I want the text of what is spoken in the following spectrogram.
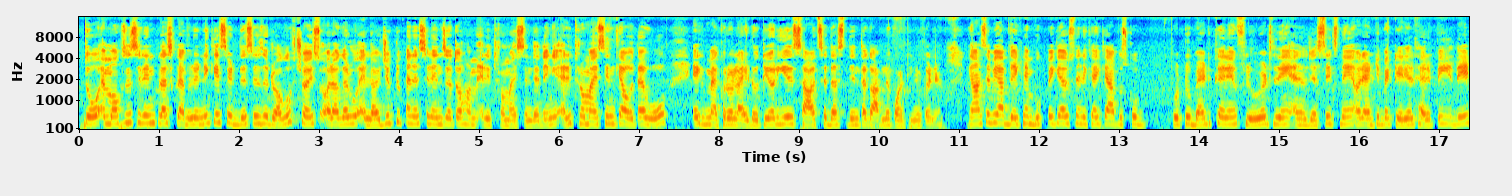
तो amoxicillin plus clavulanic acid this is the drug of choice और अगर वो एलर्जिक टू पेनिसिलिन है तो हम एरिथ्रोमाइसिन दे देंगे। एरिथ्रोमाइसिन क्या होता है? वो एक मैक्रोलाइड होती है और ये सात से दस दिन तक आपने कंटिन्यू करना है। यहाँ से भी आप देख लें बुक पे क्या उसने लिखा है कि आप उसको पुट टू बेड करें फ्लूड्स दें एनर्जेसिक्स दें और एंटीबैक्टीरियल थेरेपी दें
